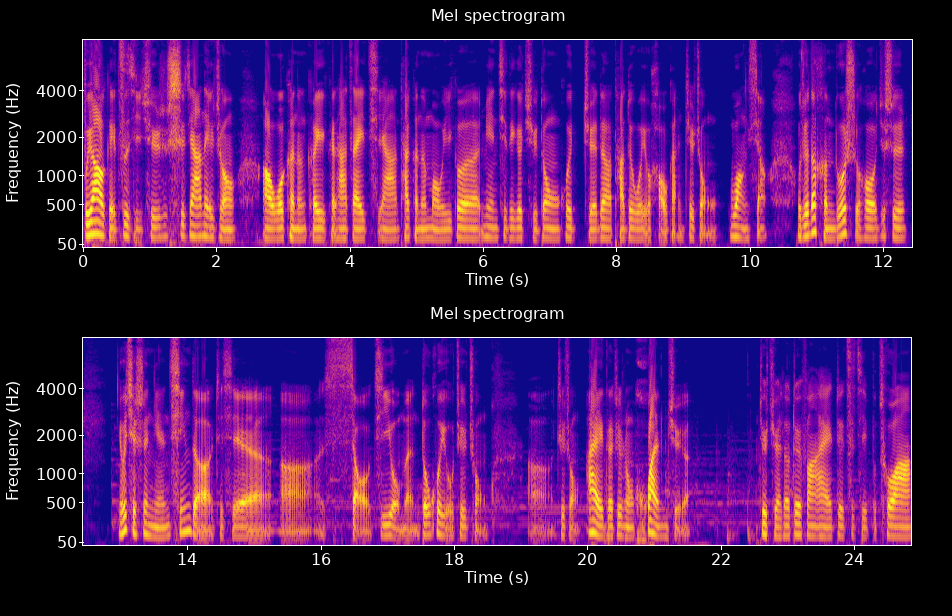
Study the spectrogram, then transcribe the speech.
不要给自己去施加那种啊，我可能可以和他在一起啊，他可能某一个面基的一个举动会觉得他对我有好感这种妄想。我觉得很多时候就是，尤其是年轻的这些啊小基友们都会有这种呃这种爱的这种幻觉。就觉得对方爱对自己不错啊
